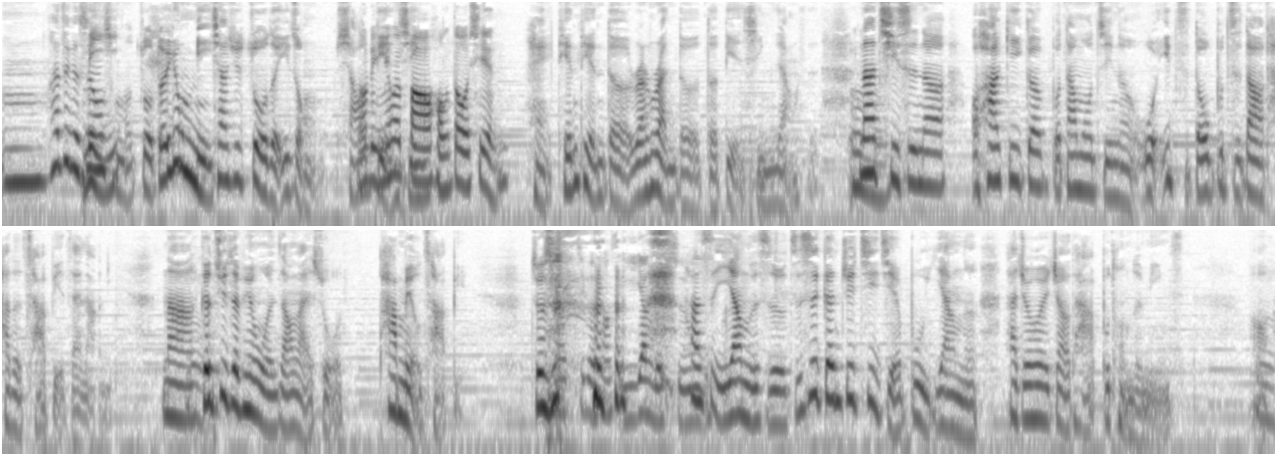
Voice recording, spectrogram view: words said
嗯，它这个是用什么做？对，用米下去做的一种小点心，里面会包红豆馅，嘿，甜甜的、软软的的点心这样子。嗯、那其实呢，ohagi 跟 botamochi 呢，我一直都不知道它的差别在哪里。那根据这篇文章来说，嗯、它没有差别，就是基本上是一样的食物，它是一样的食物，只是根据季节不一样呢，它就会叫它不同的名字。好，嗯、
